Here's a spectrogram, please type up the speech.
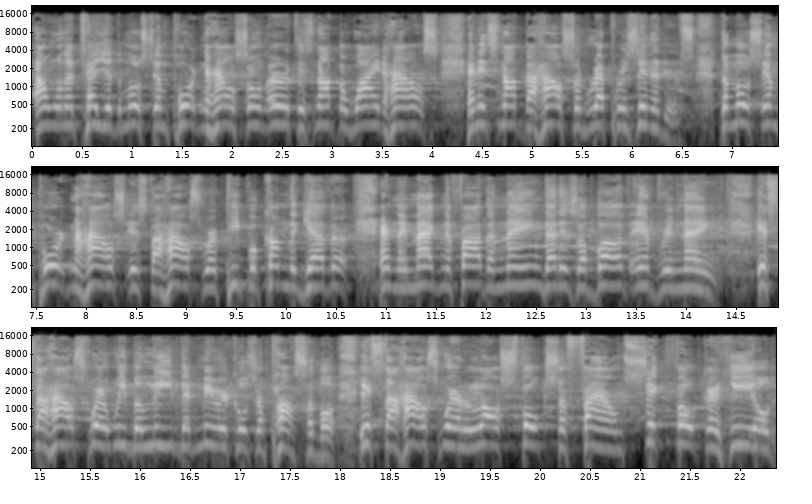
I want to tell you the most important house on earth is not the White House and it's not the House of Representatives. The most important house is the house where people come together and they magnify the name that is above every name. It's the house where we believe that miracles are possible. It's the house where lost folks are found, sick folk are healed,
